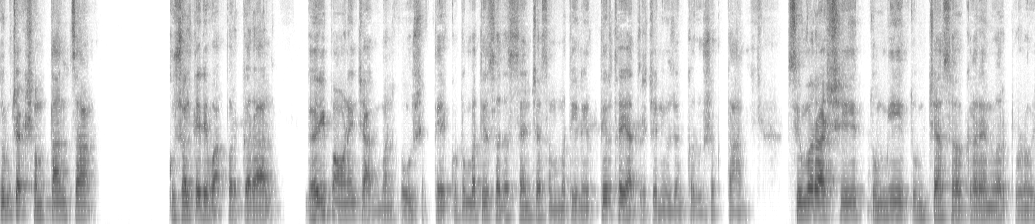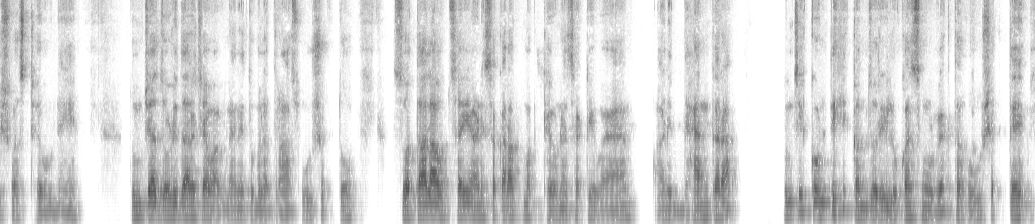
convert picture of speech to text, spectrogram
तुमच्या क्षमतांचा कुशलतेने वापर कराल घरी पाहुण्यांचे आगमन होऊ शकते कुटुंबातील सदस्यांच्या संमतीने तीर्थयात्रेचे नियोजन करू शकता. सिंहराशी तुम्ही तुमच्या सहकार्यांवर पूर्ण विश्वास ठेवू नये. तुमच्या जोडीदाराच्या वागण्याने तुम्हाला त्रास होऊ शकतो. स्वतःला उत्साही आणि सकारात्मक ठेवण्यासाठी व्यायाम आणि ध्यान करा. तुमची कोणतीही कमजोरी लोकांसमोर व्यक्त होऊ शकते.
